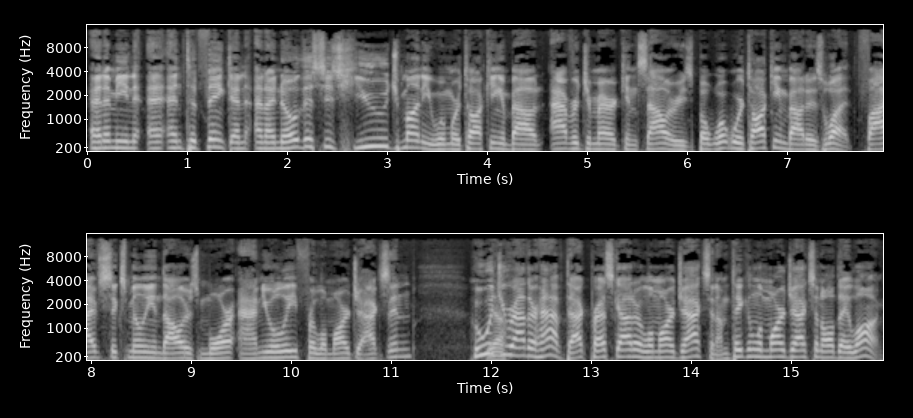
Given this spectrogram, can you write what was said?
And I mean, and, and, to think, and, and I know this is huge money when we're talking about average American salaries, but what we're talking about is what, five, six million dollars more annually for Lamar Jackson? Who would yeah. you rather have, Dak Prescott or Lamar Jackson? I'm taking Lamar Jackson all day long.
